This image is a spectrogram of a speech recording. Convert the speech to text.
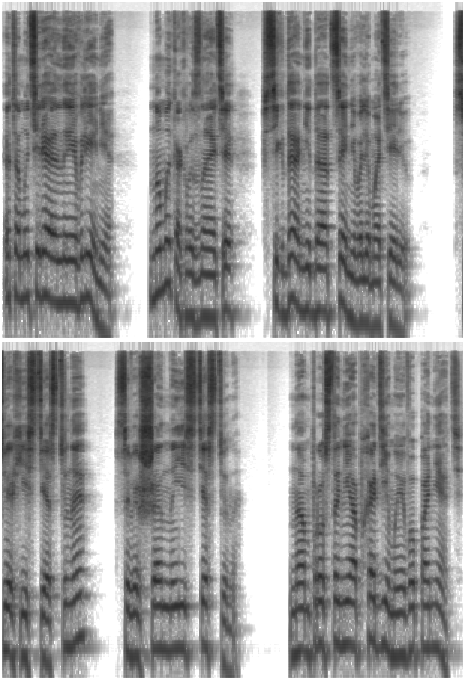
Это материальное явление, но мы, как вы знаете, всегда недооценивали материю. Сверхъестественное совершенно естественно. Нам просто необходимо его понять.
